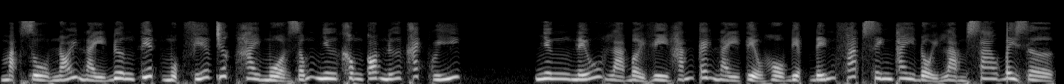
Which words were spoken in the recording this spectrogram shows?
Mặc dù nói này đương tiết một phía trước hai mùa giống như không có nữ khách quý. Nhưng nếu là bởi vì hắn cái này tiểu hồ điệp đến phát sinh thay đổi làm sao bây giờ.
